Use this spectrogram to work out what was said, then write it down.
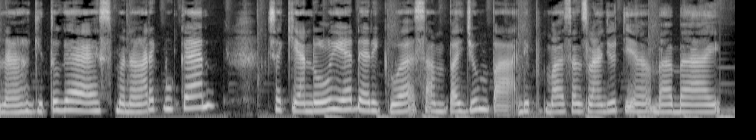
Nah, gitu guys. Menarik bukan? Sekian dulu ya dari gua. Sampai jumpa di pembahasan selanjutnya. Bye bye.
